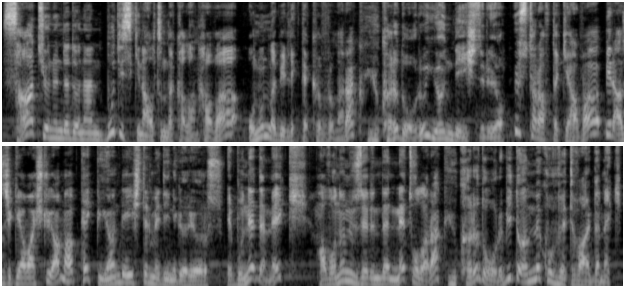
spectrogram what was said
saat yönünde dönen bu diskin altında kalan hava onunla birlikte kıvrılarak yukarı doğru yön değiştiriyor. Üst taraftaki hava birazcık yavaşlıyor ama pek bir yön değiştirmediğini görüyoruz. E bu ne demek? Havanın üzerinde net olarak yukarı doğru bir dönme kuvveti var demek.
